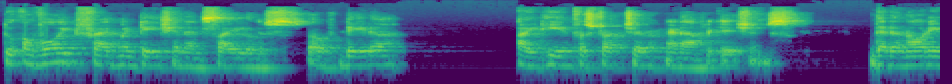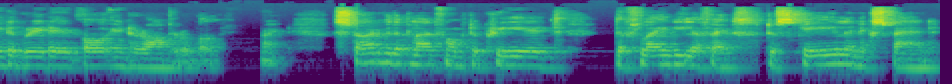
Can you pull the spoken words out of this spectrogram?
to avoid fragmentation and silos of data, IT infrastructure, and applications that are not integrated or interoperable. Right? Start with a platform to create the flywheel effects to scale and expand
